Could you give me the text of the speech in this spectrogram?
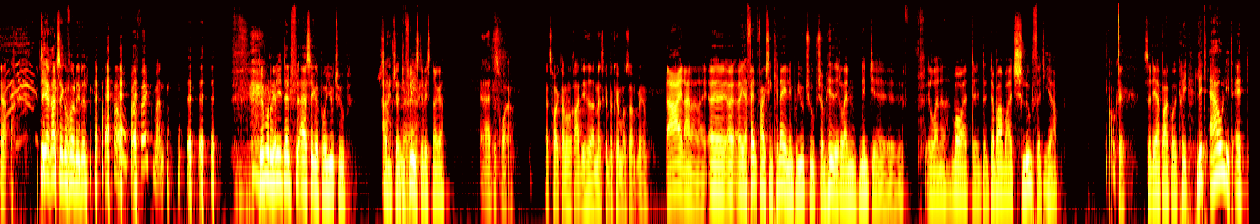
Ja. det er jeg ret sikker på, det er den. oh, perfekt, mand. Det må du lige, den er jeg sikkert på YouTube, som, Ej, som de er- fleste vist nok er. Ja, det tror jeg. Jeg tror ikke, der er nogen rettigheder, man skal bekymre sig om mere. Nej, nej, nej, nej. Øh, og, og jeg fandt faktisk en kanal ind på YouTube, som hed et eller andet Ninja et eller andet, hvor at, øh, der der bare var et sleuth af de her. Okay. Så det er bare gået i krig. Lidt ærgerligt, at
